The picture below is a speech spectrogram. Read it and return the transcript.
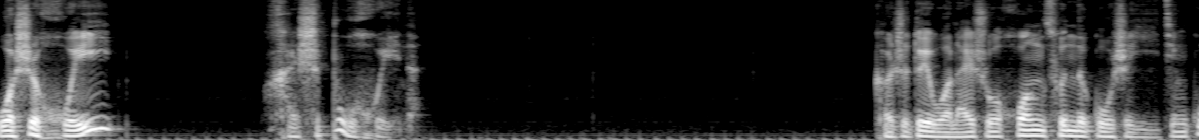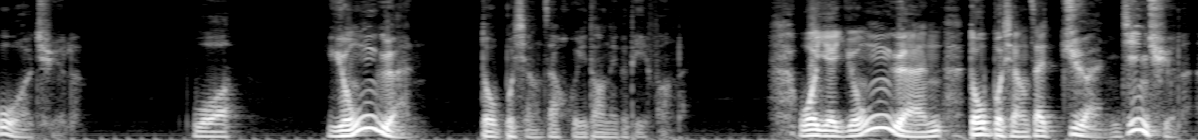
我是回还是不回呢？可是对我来说，荒村的故事已经过去了，我永远都不想再回到那个地方了，我也永远都不想再卷进去了。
